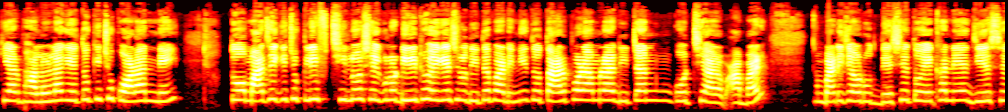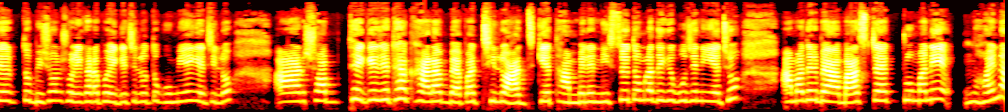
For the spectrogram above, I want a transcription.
কি আর ভালো লাগে? তো কিছু করার নেই। তো মাঝে কিছু ক্লিপ ছিল, সেগুলো ডিলিট হয়ে গেছিল, দিতে পারিনি। তো তারপর আমরা রিটার্ন করছি আর আবার। বাড়ি যাওয়ার উদ্দেশ্যে। তো এখানে জিএস এর তো ভীষণ শরীর খারাপ হয়ে গেছিল, তো ঘুমিয়ে গেছিল। আর সব থেকে যেটা খারাপ ব্যাপার ছিল, আজকে থামবেলে নিশ্চয়ই তোমরা দেখে বুঝে নিয়েছো, আমাদের বাসটা একটু মানে হয় না,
